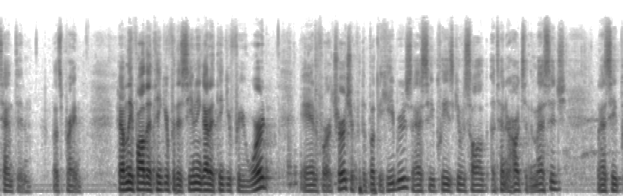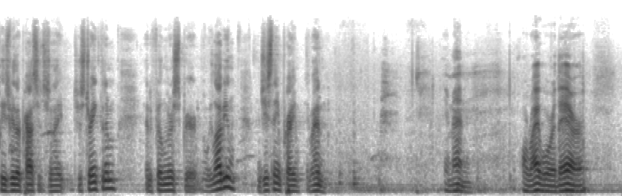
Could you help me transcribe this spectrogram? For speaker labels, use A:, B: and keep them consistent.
A: tempted. Let's pray. Heavenly Father, thank you for this evening. God, I thank you for your word and for our church and for the book of Hebrews. I ask you please give us all a tender heart to the message. And I ask you please read our passage tonight. Just strengthen them and fill them with your spirit. We love you. In Jesus' name pray. Amen.
B: Amen. All right, well, we're there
